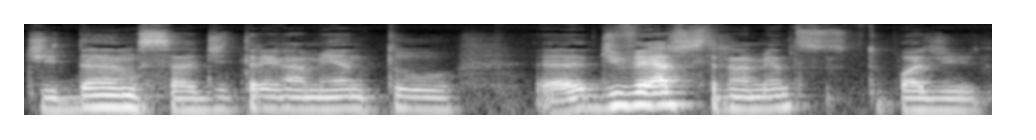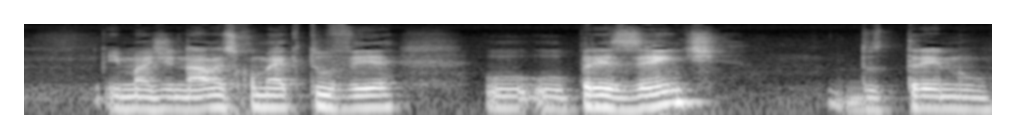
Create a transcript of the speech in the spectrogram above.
de dança de treinamento é, diversos treinamentos tu pode imaginar, mas como é que tu vê o, o presente do treino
